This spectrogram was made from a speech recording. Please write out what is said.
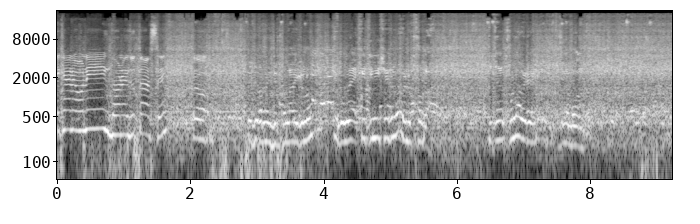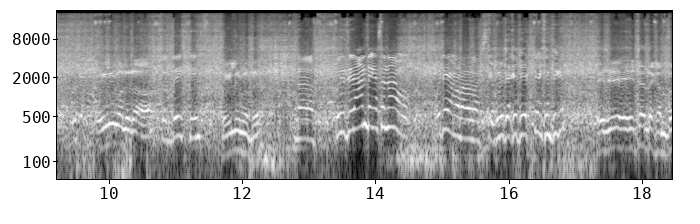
এখানে অনেক ধরনের জুতা আছে তো যে খোলা এগুলো এগুলো একই জিনিস এগুলো হলো খোলা। এখানে খোলা ওইটা এখানে বন্ধ। এগুলির মধ্যে দাও। তো দেখি। এগুলির মধ্যে। না ওই যে আনতে গেছে না ওইটাই আমার ভালো লাগছে এগুলো দেখে যে একটা এখান থেকে এই যে এটা দেখান তো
